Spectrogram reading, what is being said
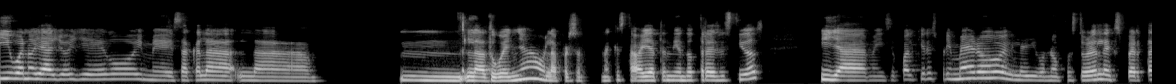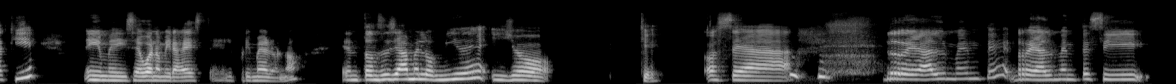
Y bueno, ya yo llego y me saca la, la, mm, la dueña o la persona que estaba ya atendiendo tres vestidos y ya me dice, ¿cuál quieres primero? Y le digo, no, pues tú eres la experta aquí. Y me dice, bueno, mira, este, el primero, ¿no? Entonces ya me lo mide y yo, ¿qué? O sea, realmente, realmente sí,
